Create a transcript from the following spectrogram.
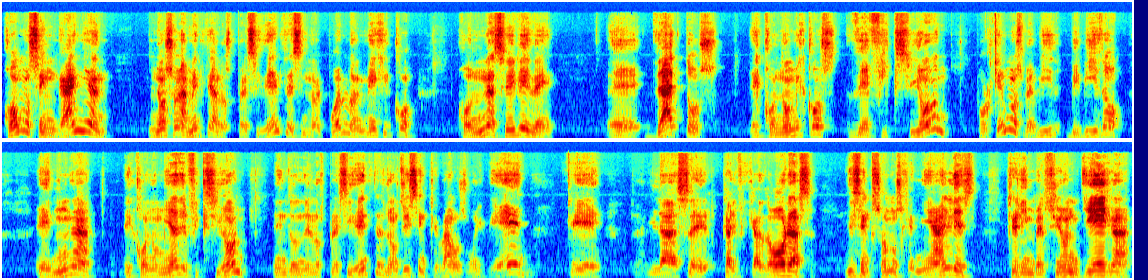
cómo se engañan no solamente a los presidentes, sino al pueblo de México con una serie de eh, datos económicos de ficción, porque hemos vivido en una economía de ficción en donde los presidentes nos dicen que vamos muy bien, que las eh, calificadoras dicen que somos geniales, que la inversión llega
